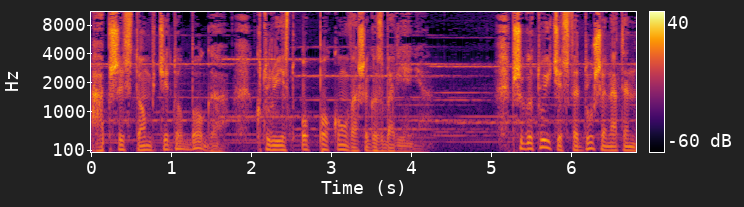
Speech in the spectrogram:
A przystąpcie do Boga, który jest opoką waszego zbawienia. Przygotujcie swe dusze na ten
